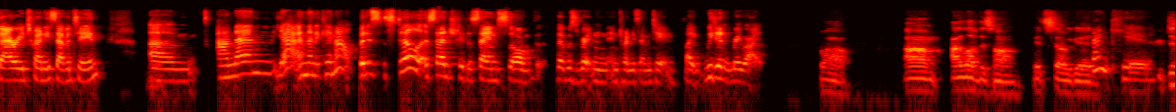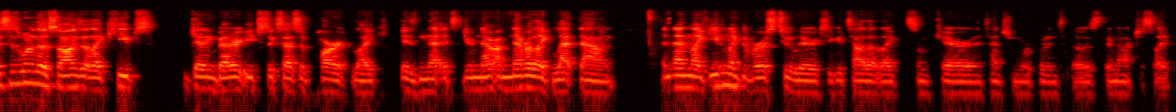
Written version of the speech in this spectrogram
very 2017 um and then yeah and then it came out. But it's still essentially the same song that- that was written in 2017 like we didn't rewrite. Wow. Um, I love the song. It's so good. thank you. This is one of those songs that like keeps getting better each successive part. Like is ne- it's you're never i'm never like let down and then like even like the verse two lyrics you could tell that like some care and attention were put into those. They're not just like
